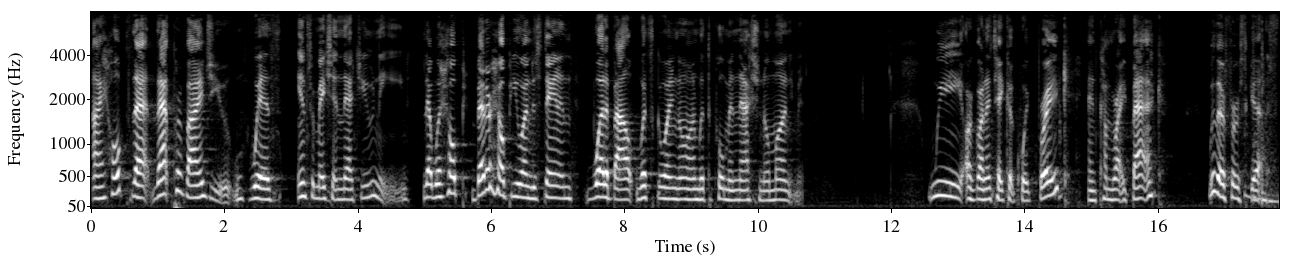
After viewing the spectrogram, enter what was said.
I hope that that provides you with information that you need that will help better help you understand what about what's going on with the Pullman National Monument. We are going to take a quick break and come right back with our first guest.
